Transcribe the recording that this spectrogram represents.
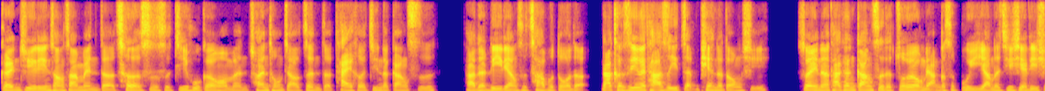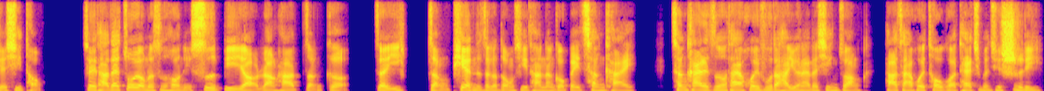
根据临床上面的测试，是几乎跟我们传统矫正的钛合金的钢丝，它的力量是差不多的。那可是因为它是一整片的东西，所以呢，它跟钢丝的作用两个是不一样的机械力学系统。所以它在作用的时候，你势必要让它整个这一整片的这个东西，它能够被撑开。撑开了之后，它要恢复到它原来的形状，它才会透过 attachment 去施力。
